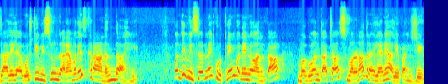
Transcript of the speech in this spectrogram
झालेल्या गोष्टी विसरून जाण्यामध्येच खरा आनंद आहे. पण ते विसरणे कृत्रिमपणे न आणता भगवंताच्या स्मरणात राहिल्याने आले पाहिजे.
